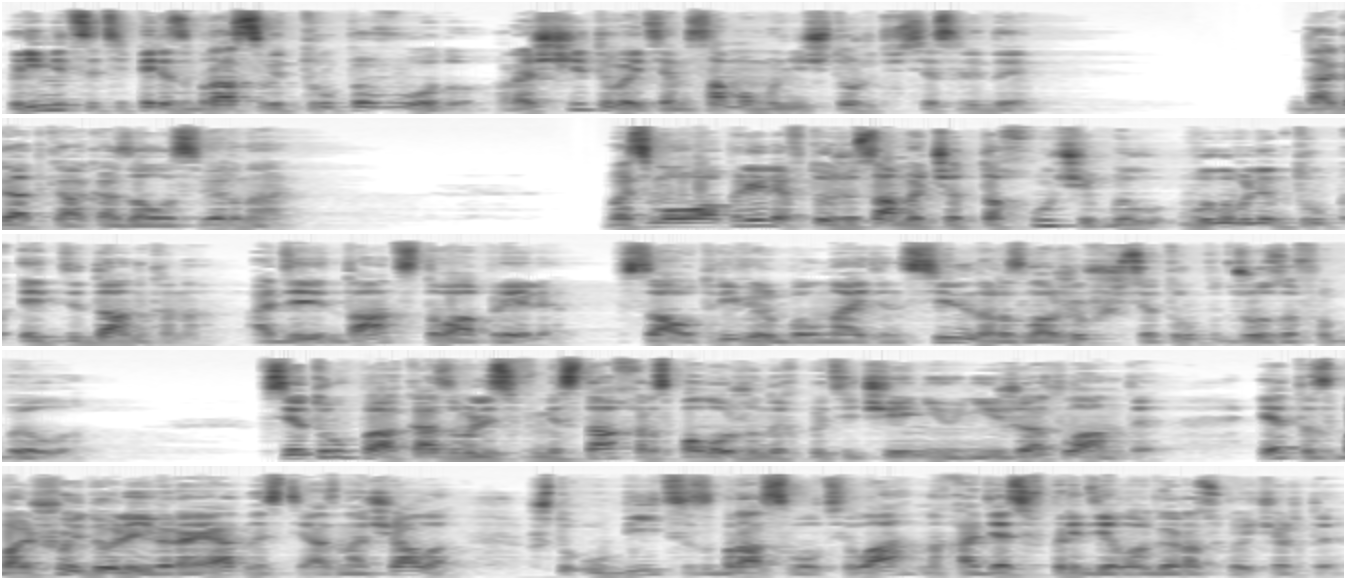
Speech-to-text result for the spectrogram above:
примется теперь сбрасывать трупы в воду, рассчитывая тем самым уничтожить все следы. Догадка оказалась верна. 8 апреля в той же самой Чаттахуче был выловлен труп Эдди Данкона, а 19 апреля в Саут-Ривер был найден сильно разложившийся труп Джозефа Белла. Все трупы оказывались в местах, расположенных по течению ниже Атланты. Это с большой долей вероятности означало, что убийца сбрасывал тела, находясь в пределах городской черты.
